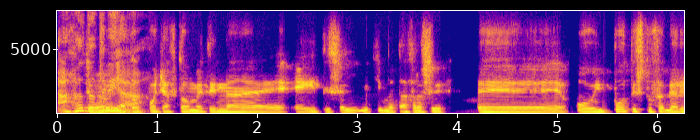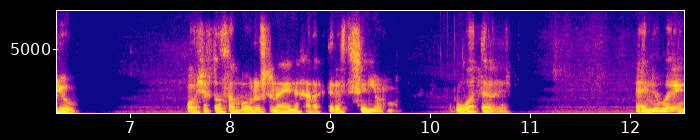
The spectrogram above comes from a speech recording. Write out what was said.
Αυτά τα Συγγνώμη, Να το τρία. πω και αυτό με την ε, 80's ελληνική μετάφραση. Ε, ο υπότης του φεγγαριού. Όχι, αυτό θα μπορούσε να είναι χαρακτήρας της Sailor Moon. Whatever. Anyway,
